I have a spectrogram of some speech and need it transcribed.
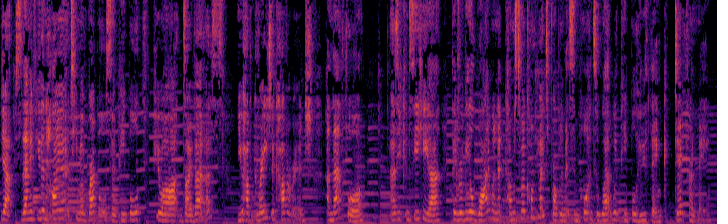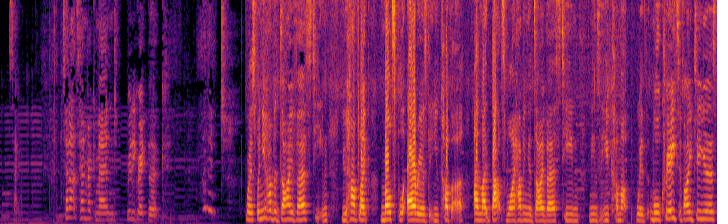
Yeah, so then if you then hire a team of rebels, so people who are diverse, you have greater coverage, and therefore, as you can see here, they reveal why when it comes to a complex problem, it's important to work with people who think differently. So, 10 out of 10 recommend, really great book. Whereas when you have a diverse team, you have like multiple areas that you cover. And like that's why having a diverse team means that you come up with more creative ideas.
